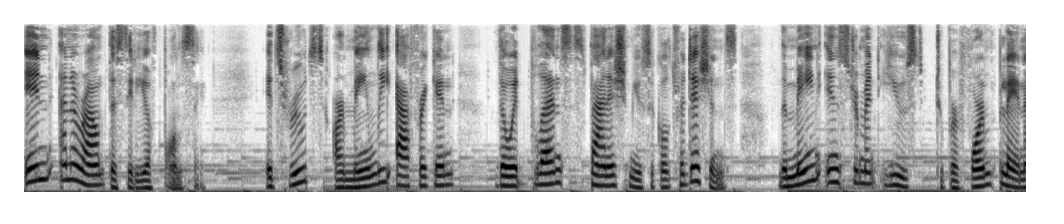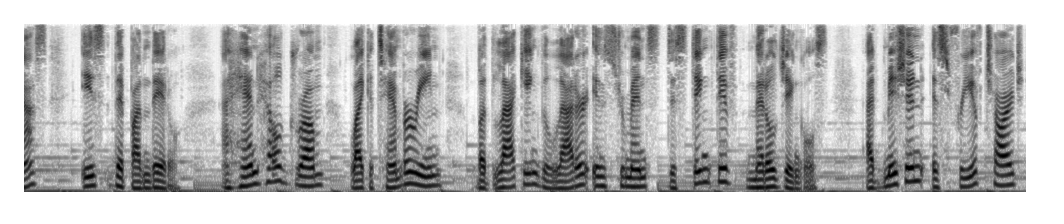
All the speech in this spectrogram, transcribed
in and around the city of Ponce. Its roots are mainly African, though it blends Spanish musical traditions. The main instrument used to perform plenas is the pandero, a handheld drum like a tambourine, but lacking the latter instrument's distinctive metal jingles. Admission is free of charge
